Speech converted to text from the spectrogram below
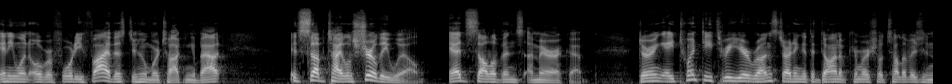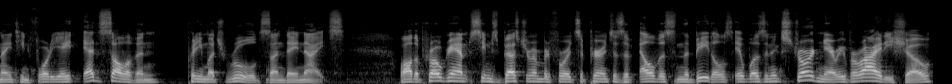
anyone over 45 as to whom we're talking about. Its subtitle surely will Ed Sullivan's America. During a 23 year run starting at the dawn of commercial television in 1948, Ed Sullivan pretty much ruled Sunday nights. While the program seems best remembered for its appearances of Elvis and the Beatles, it was an extraordinary variety show,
